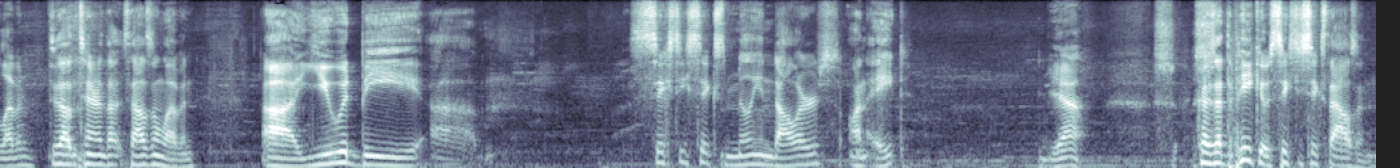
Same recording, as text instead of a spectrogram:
11? 2010 or 2011, uh, you would be um, 66 million dollars on eight. Yeah. Because at the peak it was 66,000,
